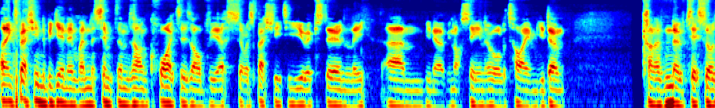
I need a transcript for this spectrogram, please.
I think especially in the beginning when the symptoms aren't quite as obvious, so especially to you externally, um, you know, if you're not seeing her all the time, you don't kind of notice or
